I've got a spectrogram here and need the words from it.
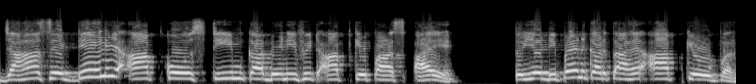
जहाँ से डेली आपको उस टीम का बेनिफिट आपके पास आए। तो ये डिपेंड करता है आपके ऊपर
